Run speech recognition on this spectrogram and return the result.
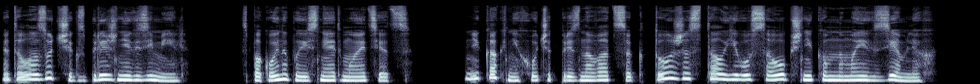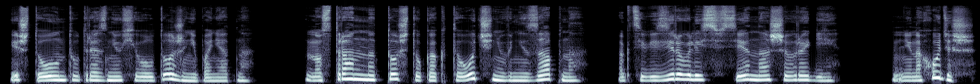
Это лазутчик с ближних земель, спокойно поясняет мой отец. Никак не хочет признаваться, кто же стал его сообщником на моих землях. И что он тут разнюхивал, тоже непонятно. Но странно то, что как-то очень внезапно активизировались все наши враги. Не находишь?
